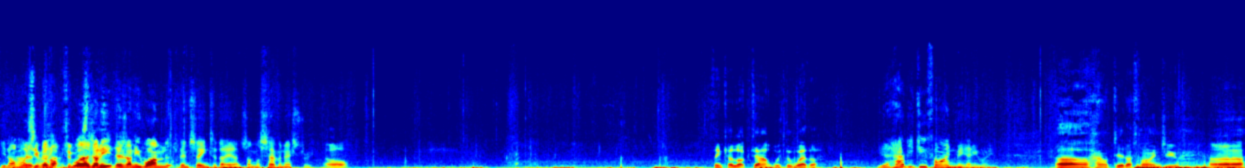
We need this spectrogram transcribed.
You're not No, much of an optimist. Well, there's only there's only one that's been seen today. That's on the Severn Estuary. Oh. I think I lucked out with the weather. Yeah. How did you find me anyway? Uh, how did I find you? Uh,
